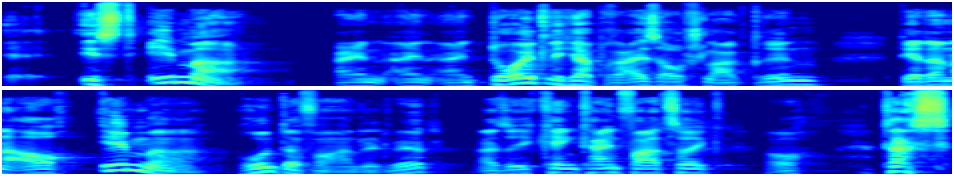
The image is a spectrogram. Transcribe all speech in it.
äh, ist immer ein, ein, ein deutlicher Preisaufschlag drin, der dann auch immer runterverhandelt wird. Also ich kenne kein Fahrzeug, auch das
